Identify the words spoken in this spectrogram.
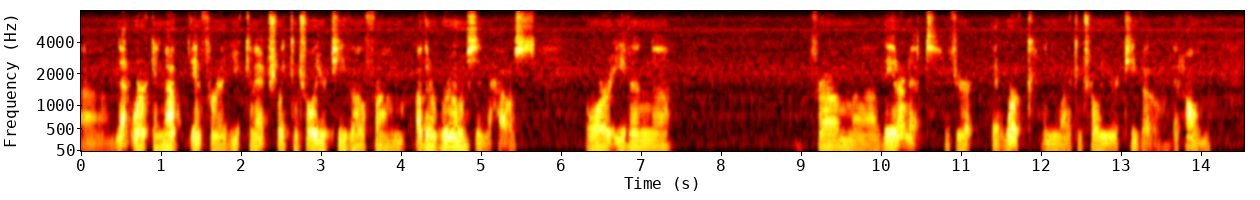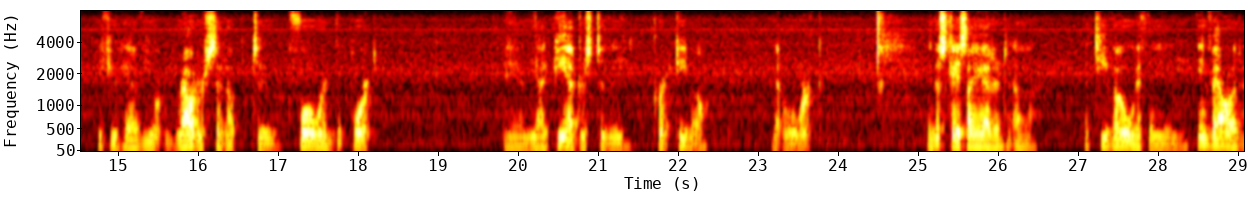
uh, network and not infrared, you can actually control your TiVo from other rooms in the house or even uh, from uh, the internet if you're at work and you want to control your TiVo at home if you have your router set up to forward the port and the IP address to the correct TiVo, that will work. In this case, I added uh, a TiVo with an invalid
